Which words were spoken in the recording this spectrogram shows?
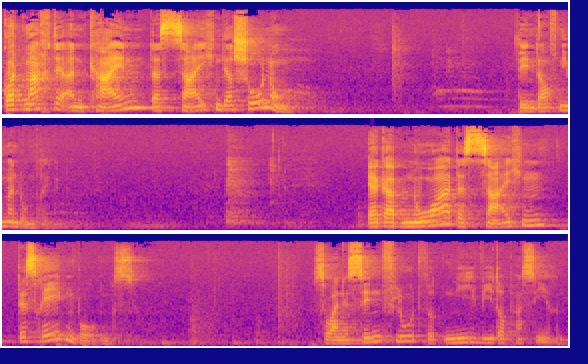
Gott machte an Kain das Zeichen der Schonung. Den darf niemand umbringen. Er gab Noah das Zeichen des Regenbogens. So eine Sintflut wird nie wieder passieren.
